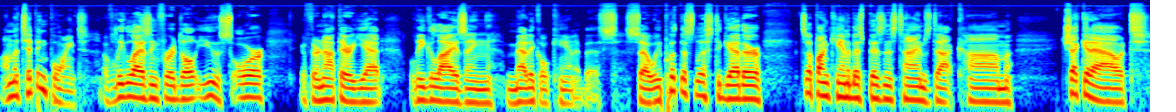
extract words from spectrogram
on the tipping point of legalizing for adult use, or if they're not there yet, legalizing medical cannabis. So we put this list together. It's up on cannabisbusinesstimes.com check it out.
